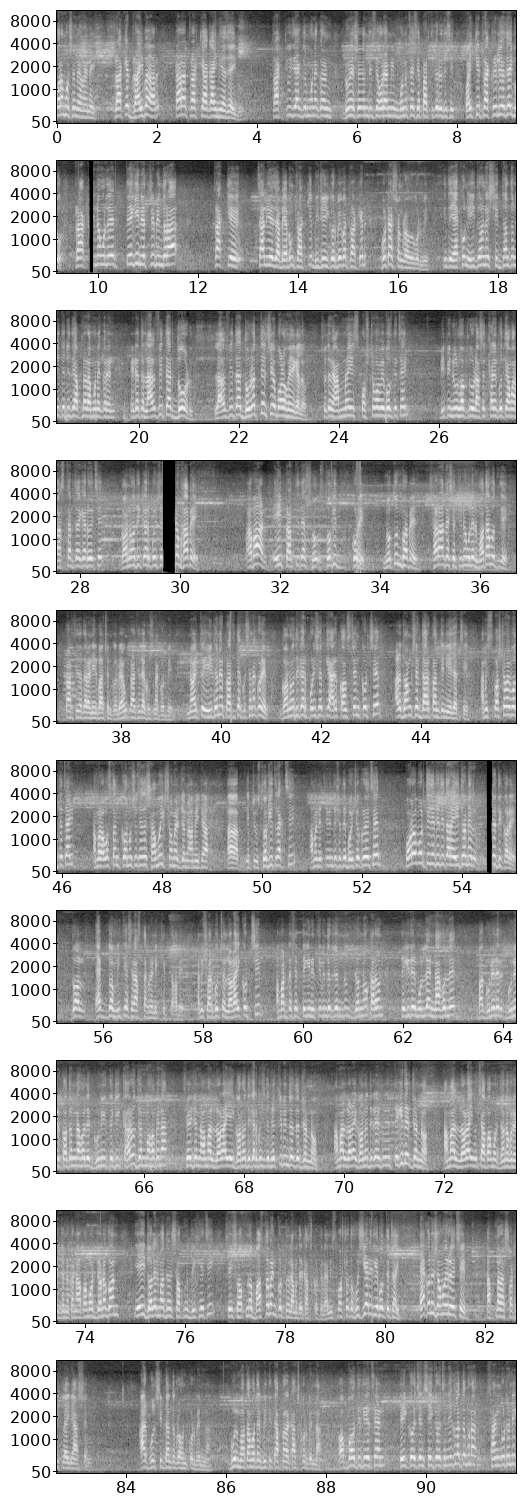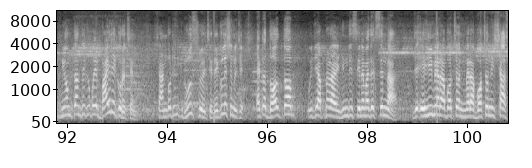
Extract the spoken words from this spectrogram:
পরামর্শ নেওয়া হয় নাই। ট্রাকের ড্রাইভার কারা ট্রাককে আগায় নিয়ে যাইব? ট্রাককে যে একজন মনে করেন ডোনেশন দিছে, ওরা আমি মনে চাইছে প্রার্থী করে দিছি, ওই কি ট্রাক রেলিয়ে যাইব? ট্রাক তৃণমূলের ত্যাগী নেতৃবৃন্দরা ট্রাককে চালিয়ে যাবে এবং ট্রাককে বিজয়ী করবে বা ট্রাকের ভোটার সংগ্রহ করবে। কিন্তু এখন এই ধরনের সিদ্ধান্ত নিতে যদি আপনারা মনে করেন, এটা তো লালফিতার দৌড়। লালফিতার দৌড়ত্বের চেয়েও বড় হয়ে গেল। সুতরাং আমরা এই স্পষ্টভাবে বলতে চাই, বিপি নুর হক নুর রাশেদ খানের প্রতি আমার আস্থার জায়গা রয়েছে। গণ অধিকার পরিষদ ভাবে আবার এই প্রার্থীতা স- স্থগিত করে নতুনভাবে সারা দেশে তৃণমূলের মতামত দিয়ে প্রার্থীরা তারা নির্বাচন করবে এবং প্রার্থীরা ঘোষণা করবে। নয়তো এই ধরনের প্রার্থীতা ঘোষণা করে গণ অধিকার পরিষদকে আরও কনস্ট্যান্ট করছে আরও ধ্বংসের দ্বার প্রান্তে নিয়ে যাচ্ছে। আমি স্পষ্টভাবে বলতে চাই, আমার অবস্থান কর্মসূচি আছে, সাময়িক সময়ের জন্য আমি এটা একটু স্থগিত রাখছি। আমার নেতৃবৃন্দের সাথে বৈঠক রয়েছে। পরবর্তীতে যদি তারা এই ধরনের বিরোধী করে, দল একদম ইতিহাসে রাস্তা করে নিক্ষিপ্ত হবে। আমি সর্বোচ্চ লড়াই করছি। আমার দেশের তেগি নেতৃবৃন্দের জন্য কারণ তেগিদের মূল্যায়ন না হলে বা গুণীদের গুণের কদর না হলে গুণী ত্যাগী কারও জন্ম হবে না। সেই জন্য আমার লড়াই এই গণ অধিকার পরিষদের নেতৃবৃন্দদের জন্য, আমার লড়াই গণ অধিকার পরিষদের ত্যাগীদের জন্য, আমার লড়াই হচ্ছে আপামর জনগণের জন্য, কারণ আপামর জনগণ এই দলের মাধ্যমে স্বপ্ন দেখিয়েছি, সেই স্বপ্ন বাস্তবায়ন করতে হলে আমাদের কাজ করতে হবে। আমি স্পষ্টত হুঁশিয়ারি দিয়ে বলতে চাই এখনও সময় রয়েছে, আপনারা সঠিক লাইনে আসেন। আর ভুল সিদ্ধান্ত গ্রহণ করবেন না। ভুল মতামতের ভিত্তিতে আপনারা কাজ করবেন না। অব্যাহতি দিয়েছেন এই করেছেন, সেই করেছেন। এগুলো তো মনে সাংগঠনিক নিয়মতান্ত্রিক উপায়ের বাইরে করেছেন। সাংগঠনিক রুলস রয়েছে রেগুলেশন রয়েছে। একটা দল তো ওই যে আপনারা হিন্দি সিনেমা দেখছেন না, যে এহি মেরা বচন মেরা বচন নিঃশ্বাস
